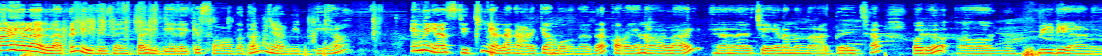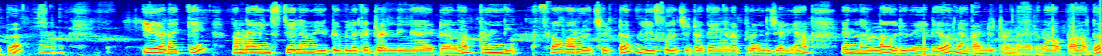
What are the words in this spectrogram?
ഹായ് ഹലോ എല്ലാവർക്കും ഡി ഡിസൈൻസ് ബൈ വിദ്യയിലേക്ക് സ്വാഗതം. ഞാൻ വിദ്യ. ഇന്ന് ഞാൻ സ്റ്റിച്ചിങ് അല്ല കാണിക്കാൻ പോകുന്നത് കുറേ നാളായി ചെയ്യണമെന്ന് ആഗ്രഹിച്ച ഒരു വീഡിയോ ആണിത്. ഈ ഇടയ്ക്ക് നമ്മുടെ ഇൻസ്റ്റയിലും യൂട്യൂബിലൊക്കെ ട്രെൻഡിങ് ആയിട്ട് നിന്ന പ്രിന്റിങ് ഫ്ലവർ വെച്ചിട്ടും ലീഫ് വെച്ചിട്ടൊക്കെ എങ്ങനെ പ്രിന്റ് ചെയ്യാം എന്നുള്ള ഒരു വീഡിയോ ഞാൻ കണ്ടിട്ടുണ്ടായിരുന്നു. അപ്പോൾ അത്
